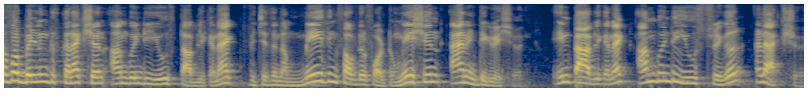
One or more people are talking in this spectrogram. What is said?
So for building this connection, I'm going to use Pabbly Connect, which is an amazing software for automation and integration. In Pabbly Connect, I'm going to use Trigger and Action.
